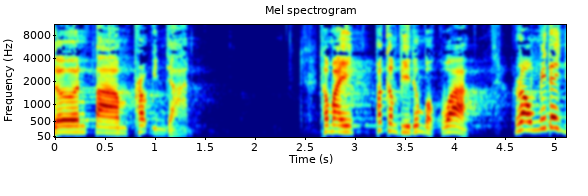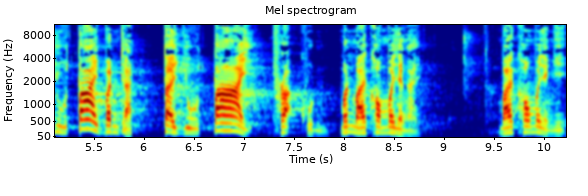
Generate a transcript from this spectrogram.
เดินตามพระวิญญาณทำไมพระคัมภีร์ต้องบอกว่า เราไม่ได้อยู่ใต้บัญญัติแต่อยู่ใต้พระคุณ มันหมายความว่าอย่างไง หมายความว่าอย่างนี้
